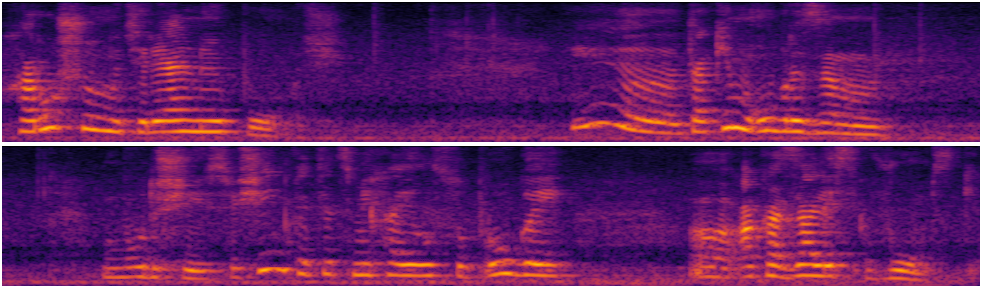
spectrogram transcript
хорошую материальную помощь. И э, таким образом будущий священник, отец Михаил, с супругой э, оказались в Омске.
